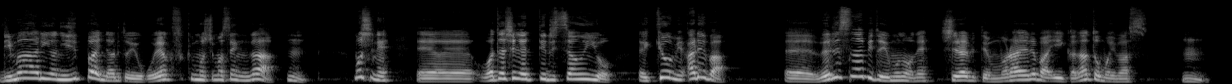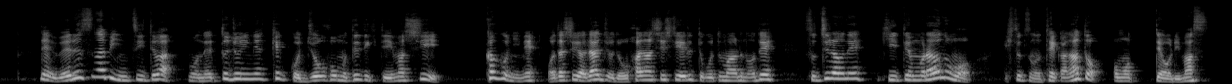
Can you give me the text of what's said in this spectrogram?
利回りが20%になるというお約束もしませんが、うん、もしね、えー、私がやってる資産運用、えー、興味あれば、えー、ウェルスナビというものをね、調べてもらえればいいかなと思います。うん。で、ウェルスナビについては、もうネット上にね、結構情報も出てきていますし、過去にね、私がラジオでお話ししているってこともあるので、そちらをね、聞いてもらうのも一つの手かなと思っております。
